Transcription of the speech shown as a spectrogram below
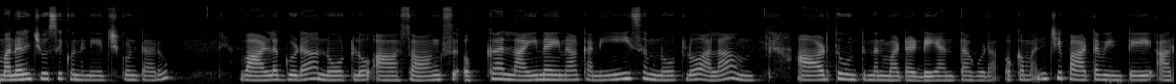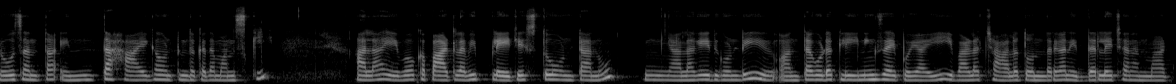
మనల్ని చూసి కొన్ని నేర్చుకుంటారు. వాళ్ళకు కూడా నోట్లో ఆ సాంగ్స్ ఒక్క లైన్ అయినా కనీసం నోట్లో అలా ఆడుతూ ఉంటుందన్నమాట డే అంతా కూడా. ఒక మంచి పాట వింటే ఆ రోజంతా ఎంత హాయిగా ఉంటుందో కదా మనసుకి. అలా ఏవో ఒక పాటలు అవి ప్లే చేస్తూ ఉంటాను. అలాగే ఇదిగోండి అంతా కూడా క్లీనింగ్స్ అయిపోయాయి. ఇవాళ చాలా తొందరగా నిద్ర లేచానమాట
